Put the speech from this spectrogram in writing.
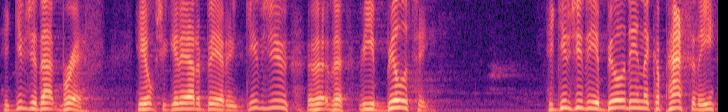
He gives you that breath he helps you get out of bed and He gives you the, the, the ability. He gives you the ability and the capacity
